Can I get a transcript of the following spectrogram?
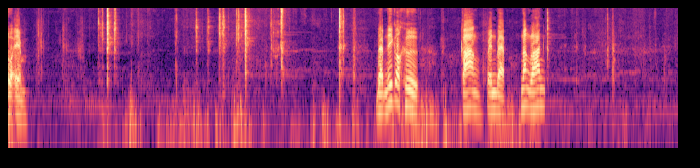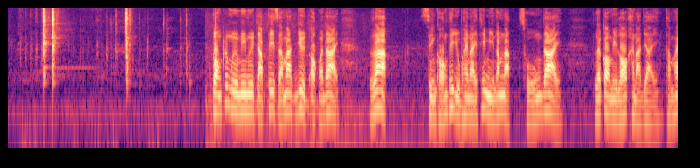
ตัว M แบบนี้ก็คือกลางเป็นแบบนั่งร้าน กล่องเครื่องมือมีมือจับที่สามารถยืดออกมาได้ ลากสิ่งของที่อยู่ภายในที่มีน้ำหนักสูงได้ แล้วก็มีล้อขนาดใหญ่ทำให้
